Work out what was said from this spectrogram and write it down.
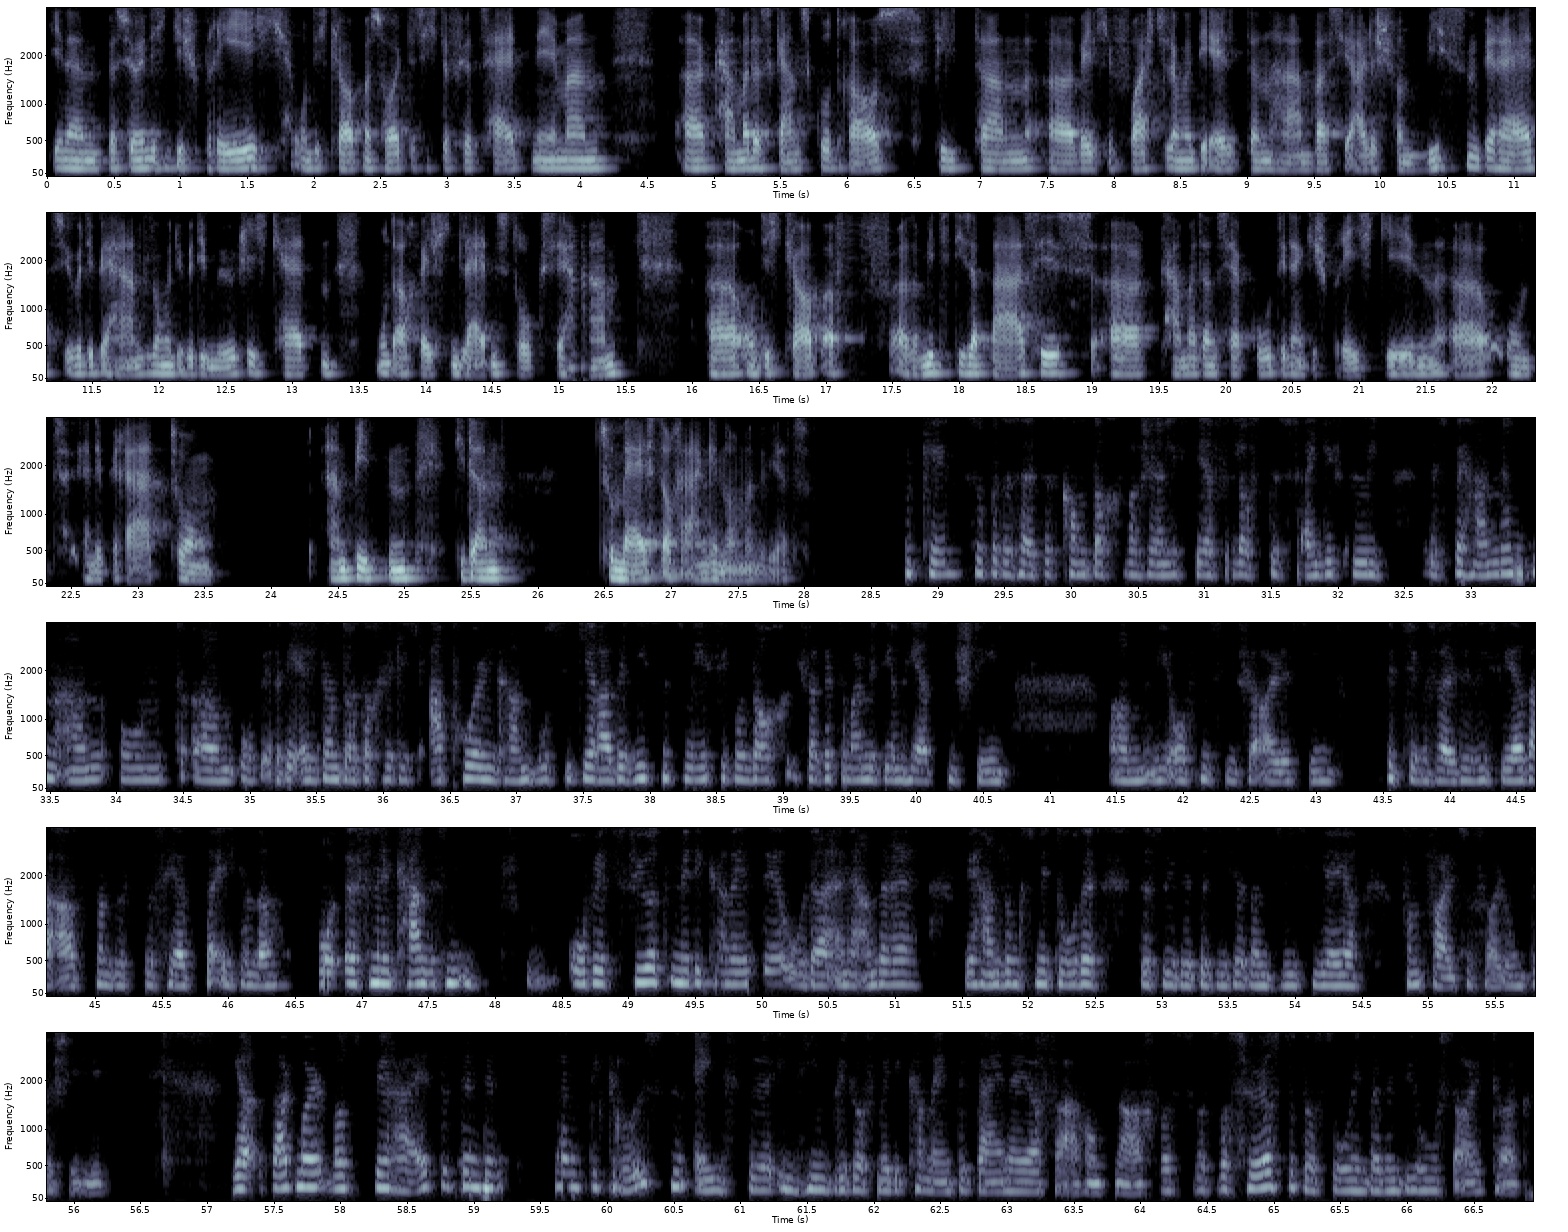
In einem persönlichen Gespräch, und ich glaube, man sollte sich dafür Zeit nehmen, kann man das ganz gut rausfiltern, äh, welche Vorstellungen die Eltern haben, was sie alles schon wissen bereits über die Behandlungen, über die Möglichkeiten und auch welchen Leidensdruck sie haben. Äh, und ich glaube, also mit dieser Basis kann man dann sehr gut in ein Gespräch gehen und eine Beratung anbieten, die dann zumeist auch angenommen wird. Okay, super. Das heißt, es kommt auch wahrscheinlich sehr viel auf das Feingefühl des Behandelnden an und ähm, ob er die Eltern dort auch wirklich abholen kann, wo sie gerade wissensmäßig und auch, ich sage jetzt mal, mit ihrem Herzen stehen, ähm, wie offen sie für alles sind, beziehungsweise wie sehr der Arzt dann das, das Herz der Eltern da öffnen kann, das, ob jetzt führt Medikamente oder eine andere Behandlungsmethode, das, wird, das ist ja dann, das wissen wir ja, von Fall zu Fall unterschiedlich. Ja, sag mal, was bereitet denn den die größten Ängste im Hinblick auf Medikamente deiner Erfahrung nach? Was, was, was hörst du da so in deinem Berufsalltag?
